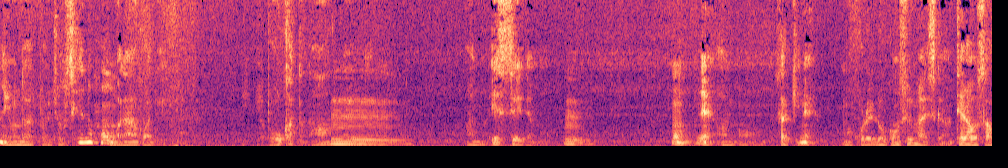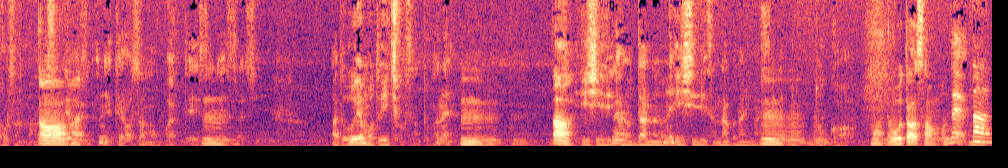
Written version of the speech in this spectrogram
年読んだやっぱり女性の本がなんかやっぱ多かったな、あのエッセイでも。うん。もうねあのさっきね、まあ、これ録音する前ですけど寺尾佐穂さんの話出ましたね、寺尾さんもこうやってエッセイ出したし、あと上本一子さんとかね。うんうんうん。あ石井、ね。あの旦那のね石井さん亡くなりましたうんうんけど、うん。とか、まあね太田さんもね。あ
